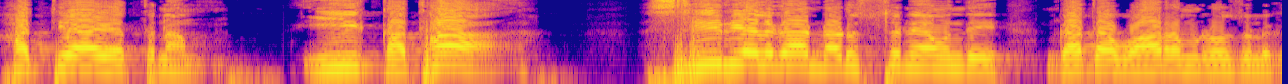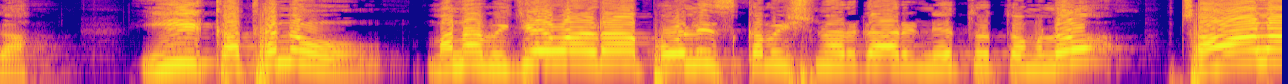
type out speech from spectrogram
హత్యాయత్నం. ఈ కథ సీరియల్గా నడుస్తూనే ఉంది గత వారం రోజులుగా. ఈ కథను మన విజయవాడ పోలీస్ కమిషనర్ గారి నేతృత్వంలో చాలా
